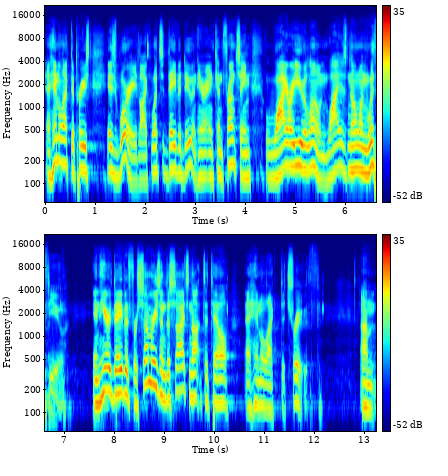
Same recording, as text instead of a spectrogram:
Ahimelech the priest is worried, like, what's David doing here? And confronts him, Why are you alone? Why is no one with you? And here David, for some reason, decides not to tell Ahimelech the truth. Um,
